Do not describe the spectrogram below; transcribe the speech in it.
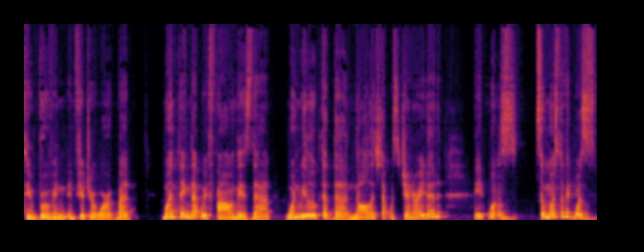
to improve in, in future work. But one thing that we found is that when we looked at the knowledge that was generated, it was so most of it was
